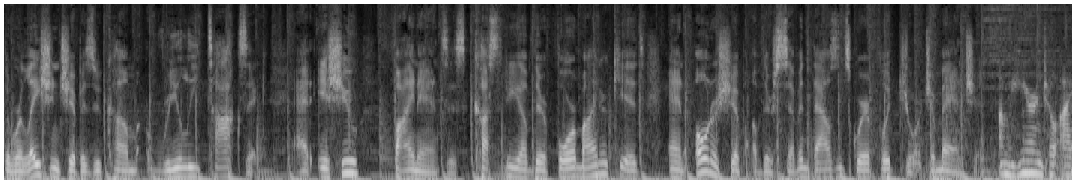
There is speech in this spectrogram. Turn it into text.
The relationship has become really toxic. At issue, finances, custody of their four minor kids, and ownership of their 7,000 square foot Georgia mansion. I'm here until I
